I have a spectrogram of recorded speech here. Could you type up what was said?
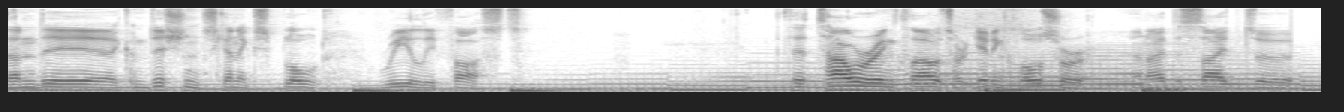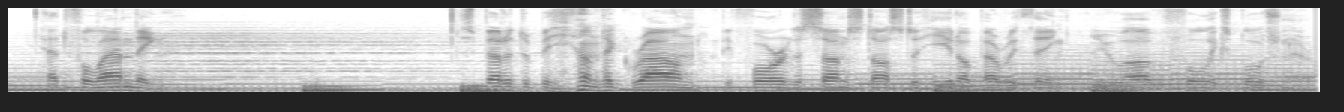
then the conditions can explode really fast. The towering clouds are getting closer and I decide to head for landing. It's better to be on the ground before the sun starts to heat up everything and you have a full explosion here.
